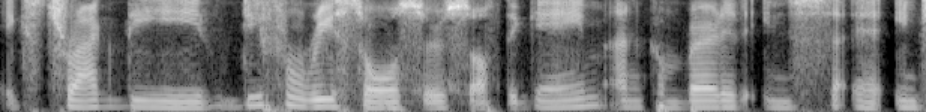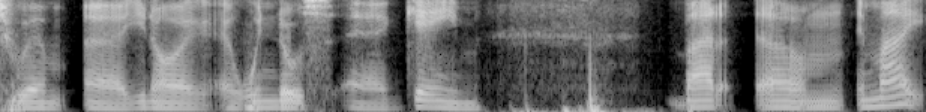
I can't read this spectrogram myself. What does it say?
extract the different resources of the game and convert it in, uh, into a uh, you know a, a Windows uh, game. But um, in my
